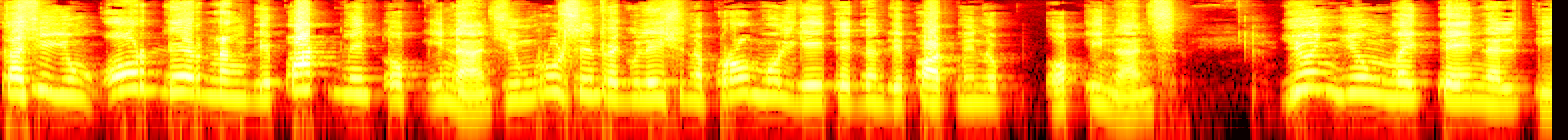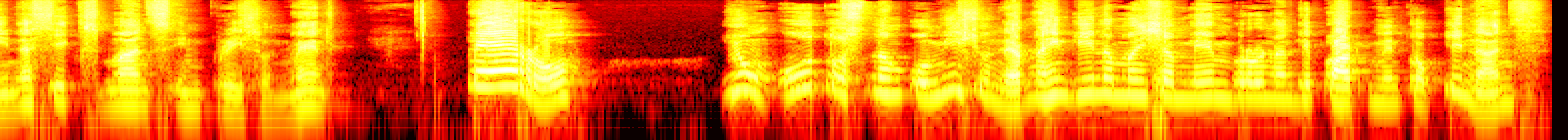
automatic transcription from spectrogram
Kasi yung order ng Department of Finance, yung rules and regulation na promulgated ng Department of, of Finance, yun yung may penalty na 6 months imprisonment. Pero, yung utos ng commissioner na hindi naman siya membro ng Department of Finance,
